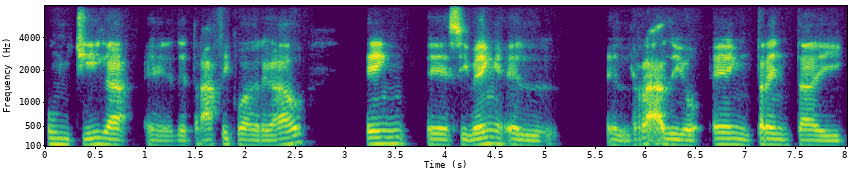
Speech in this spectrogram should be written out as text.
un giga de tráfico agregado. En, si ven el, el, radio en 30 y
